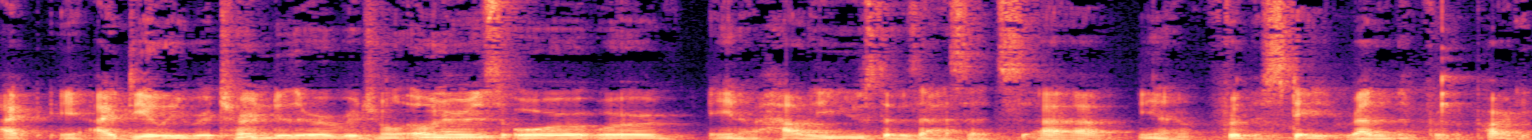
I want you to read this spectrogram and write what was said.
ideally returned to their original owners or, or you know, how to use those assets, uh, you know, for the state rather than for the party.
